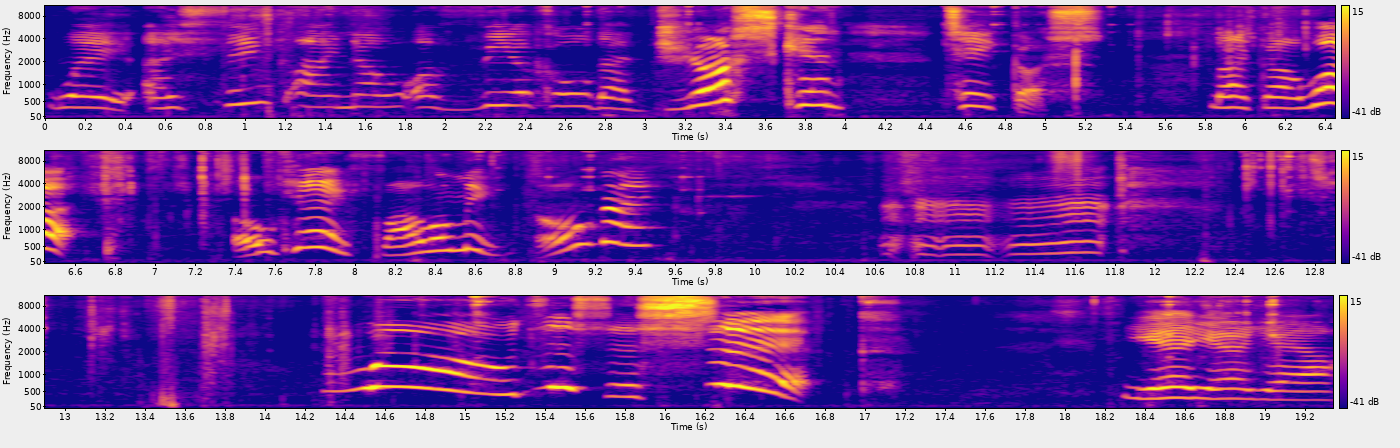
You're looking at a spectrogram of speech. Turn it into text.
Wait, I think I know a vehicle that just can take us. Like a what? Okay, follow me. Okay. Whoa, this is sick. Yeah, yeah, yeah.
